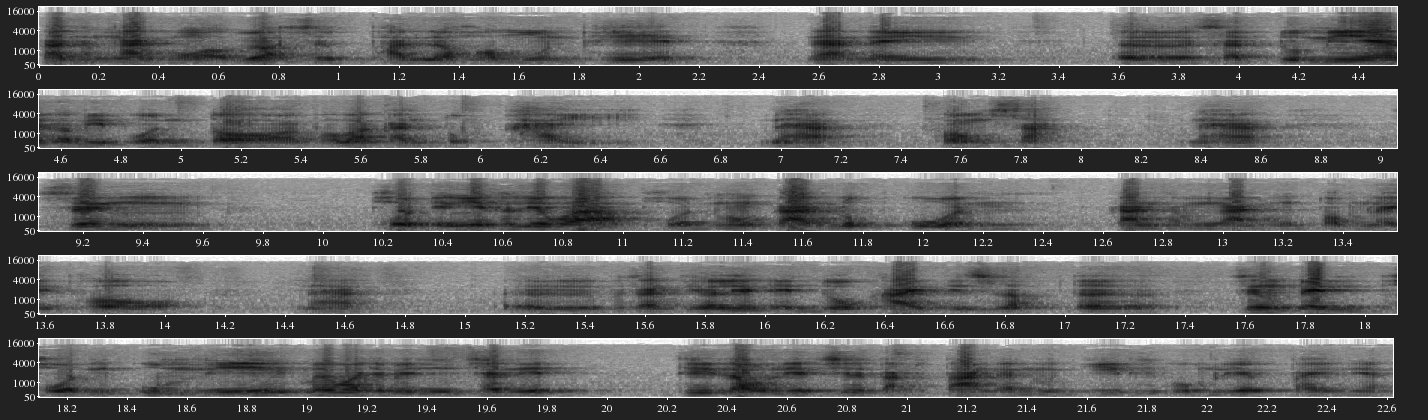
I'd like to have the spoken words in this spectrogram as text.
การทำงานของอวัยวะสืบพันธุ์และฮอร์โมนเพศนะในสัตว์ตัวเมียก็มีผลต่อภาวะการตกไข่นะฮะของสัตว์นะฮะซึ่งผลอย่างนี้เขาเรียกว่าผลของการรบกวนการทำงานของต่อมไรท่อนะฮะภาษาอังกฤษเขาเรียก endocrine disruptor ซึ่งเป็นผลกลุ่มนี้ไม่ว่าจะเป็นชนิด ที่เราเรียกชื่อต่าง ๆ กันเมื่อกี้ที่ผมเรียกไปเนี่ย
